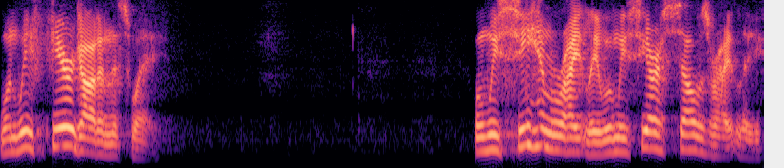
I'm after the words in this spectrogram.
When we fear God in this way, when we see Him rightly, when we see ourselves rightly,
